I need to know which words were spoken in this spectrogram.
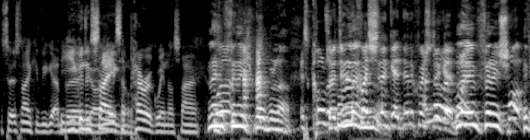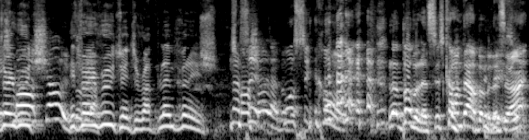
so it's like if you get a Are birdie you going to say an it's a eagle. peregrine or something? Let him finish, Bubble It's called So a do the question again. Do the question know again. it, Let him finish. What? It's, It's very my rude. show, it's very Bubba. rude to interrupt. Let him finish. It's That's my it. show, though, What's it called? Look, Bubblers, just calm down, Bubblers, all right?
